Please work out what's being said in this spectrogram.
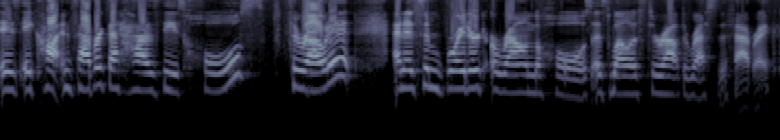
is a cotton fabric that has these holes throughout it and it's embroidered around the holes as well as throughout the rest of the fabric.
